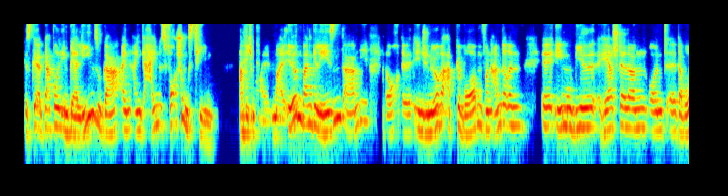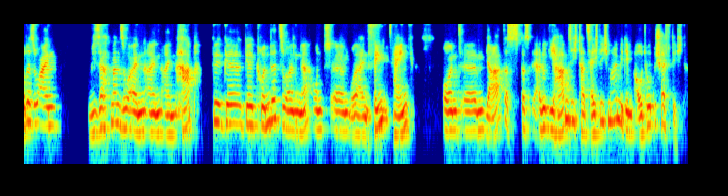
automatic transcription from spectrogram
es gab wohl in Berlin sogar ein, ein geheimes Forschungsteam, habe ich mal, mal irgendwann gelesen. Da haben die auch äh, Ingenieure abgeworben von anderen äh, E-Mobil-Herstellern und äh, da wurde so ein, wie sagt man, so ein, ein, ein Hub ge, ge, gegründet, so ein, ne? und, ähm, oder ein Think Tank und ähm, ja, das, das, also die haben sich tatsächlich mal mit dem Auto beschäftigt.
